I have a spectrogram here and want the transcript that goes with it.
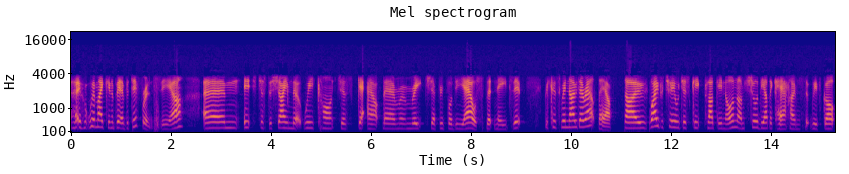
we're making a bit of a difference here. Um, it's just a shame that we can't just get out there and reach everybody else that needs it because we know they're out there. So Wavertree will just keep plugging on. I'm sure the other care homes that we've got,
